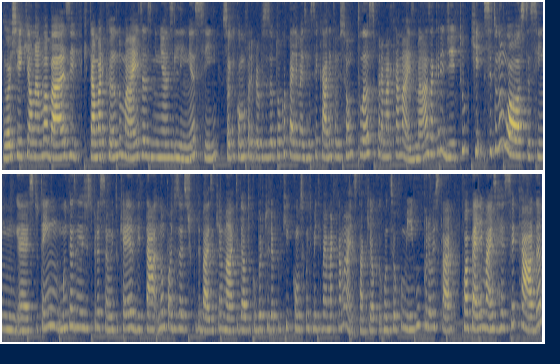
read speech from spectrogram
Eu achei que ela é uma base que tá marcando mais as minhas linhas, sim. Só que como eu falei pra vocês, eu tô com a pele mais ressecada, então isso é um plus pra marcar mais. Mas acredito que se tu não gosta, assim, é, se tu tem muitas linhas de expressão e tu quer evitar não pode usar esse tipo de base que é mate de alta cobertura, porque consequentemente vai marcar mais, tá? Que é o que aconteceu comigo por eu estar com a pele mais ressecada.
